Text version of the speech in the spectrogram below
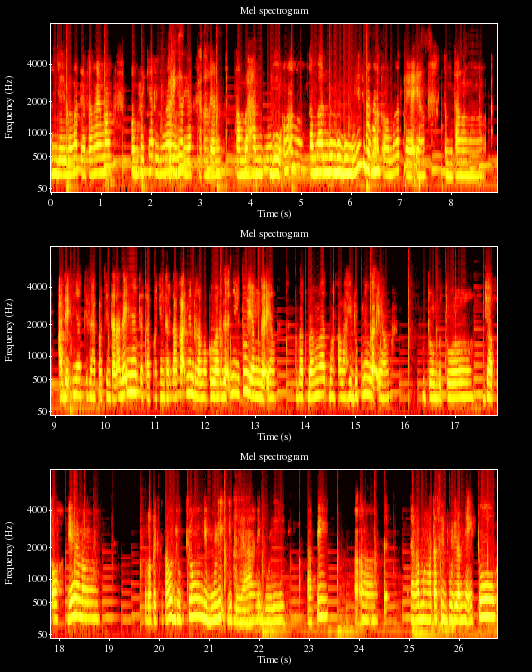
Enjoy banget ya karena emang konfliknya ringan, Ringan. gitu ya dan tambahan bumbu eh, eh, tambahan bumbu-bumbunya juga nggak terlalu banget kayak yang tentang adiknya kisah percintaan adiknya kisah percintaan kakaknya drama keluarganya itu yang nggak yang berat banget masalah hidupnya nggak yang betul-betul jatuh. Dia memang seperti kita tahu Jukyung dibully gitu ya dibully. Tapi ca- cara mengatasi buliannya itu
